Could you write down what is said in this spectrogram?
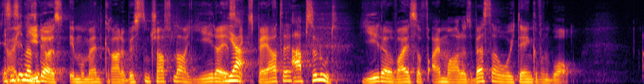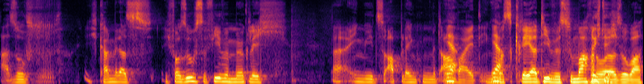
es Ja, ist immer jeder ist im Moment gerade Wissenschaftler, jeder ist Ja. Experte, so. Absolut. jeder weiß auf einmal alles besser, wo ich denke von wow. Also ich kann mir das, ich versuche so viel wie möglich irgendwie zu ablenken mit Ja. Arbeit, irgendwas Kreatives zu machen Richtig. oder so. Weil,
